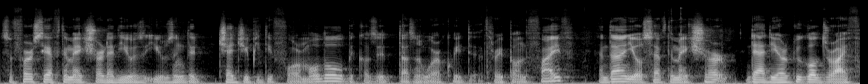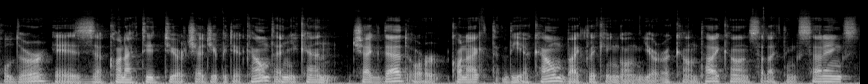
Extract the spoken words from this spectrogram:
So first you have to make sure that you're using the ChatGPT 4 model because it doesn't work with 3.5. And then you also have to make sure that your Google Drive folder is uh, connected to your ChatGPT account and you can check that or connect the account by clicking on your account icon, selecting settings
